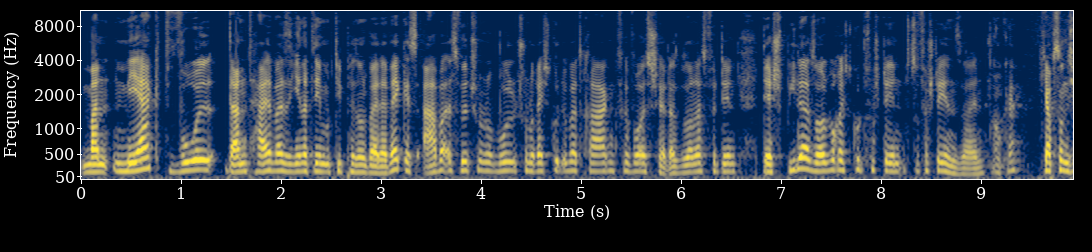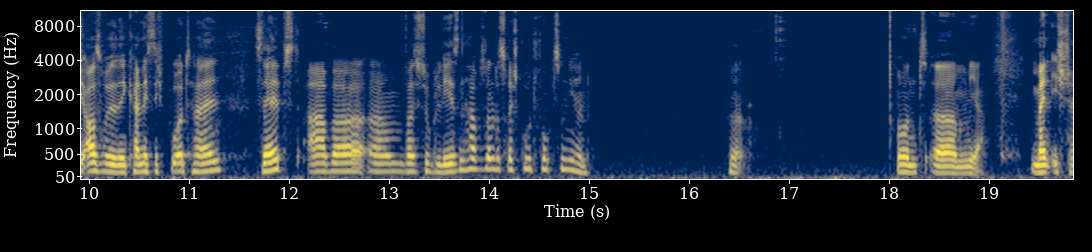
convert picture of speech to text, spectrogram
Man merkt wohl dann teilweise, je nachdem, ob die Person weiter weg ist, aber es wird schon wohl schon recht gut übertragen für Voice Chat. Also besonders für den, der Spieler soll wohl recht gut verstehen, zu verstehen sein. Okay. Ich habe es noch nicht ausprobiert, den kann ich nicht beurteilen selbst, aber ähm, was ich so gelesen habe, soll das recht gut funktionieren. Ja. Und ähm, ja, ich meine, ich,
